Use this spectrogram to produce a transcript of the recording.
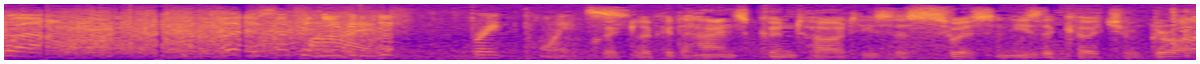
Well, there's nothing you can do. Break points. Quick look at Heinz Günthardt. He's a Swiss, and he's the coach of Graf.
